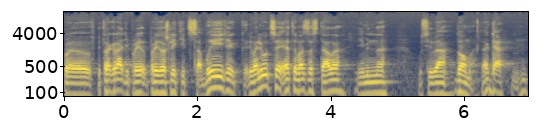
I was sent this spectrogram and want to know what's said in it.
в Петрограде произошли какие-то события, революция, это вас застало именно у себя дома, так? Да. Угу.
